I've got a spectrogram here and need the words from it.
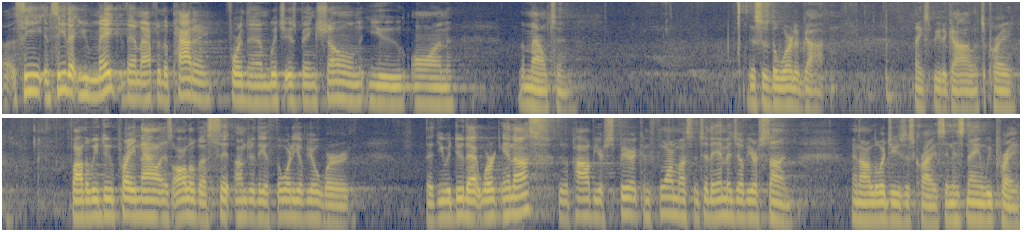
uh, see and see that you make them after the pattern for them which is being shown you on the mountain. This is the word of God. Thanks be to God. Let's pray. Father, we do pray now as all of us sit under the authority of your word that you would do that work in us through the power of your spirit, conform us into the image of your Son and our Lord Jesus Christ. In his name we pray.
